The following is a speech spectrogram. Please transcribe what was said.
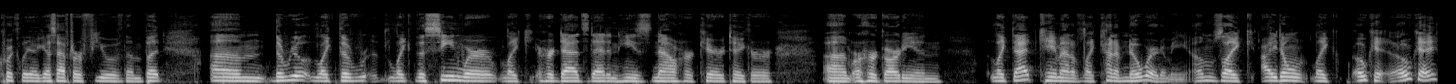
quickly, I guess, after a few of them. But um, the real, like the like the scene where like her dad's dead and he's now her caretaker um, or her guardian. Like that came out of like kind of nowhere to me. I was like, I don't like. Okay, okay,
